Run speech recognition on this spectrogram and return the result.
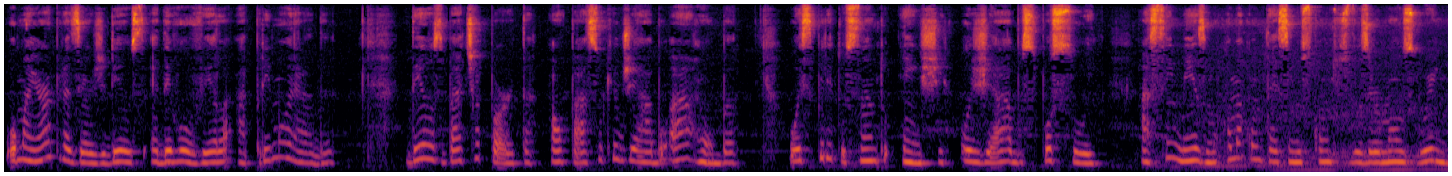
O maior prazer de Deus é devolvê-la aprimorada. Deus bate a porta, ao passo que o diabo a arromba. O Espírito Santo enche, os diabos possuem. Assim mesmo, como acontece nos contos dos irmãos Grimm,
